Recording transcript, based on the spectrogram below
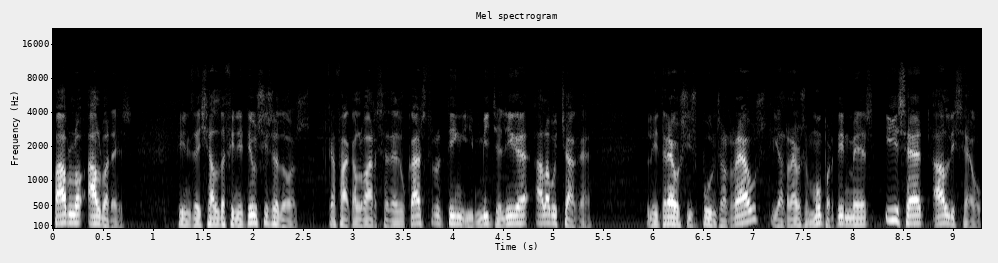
Pablo Álvarez, fins deixar el definitiu 6 a 2, que fa que el Barça d'Edu Castro tingui mitja lliga a la butxaca. Li treu 6 punts al Reus, i el Reus amb un partit més, i 7 al Liceu.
